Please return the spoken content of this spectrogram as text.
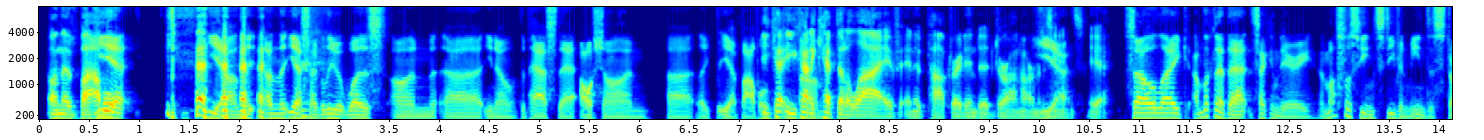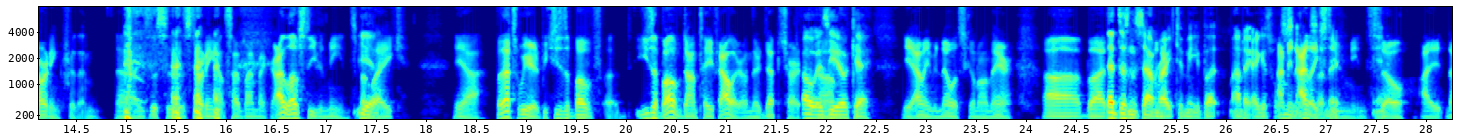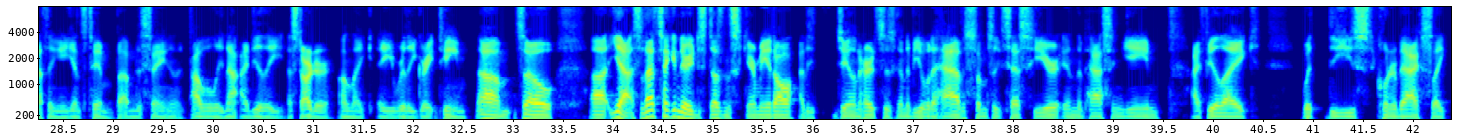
on the bobble. Yeah, yeah, on the, on the yes, I believe it was on uh, you know the pass that Alshon uh like yeah bobbled. You, you kind of Um, kept it alive, and it popped right into Duron Harmon's Yeah. hands. Yeah, So like I'm looking at that secondary. I'm also seeing Steven Means is starting for them. Uh, he's listed as starting outside linebacker. I love Steven Means, but Yeah. like yeah, but that's weird because he's above uh, he's above Dante Fowler on their depth chart. Oh, is he Um, okay? Yeah, I don't even know what's going on there. Uh, but That doesn't sound right to me, but I, I guess we'll I mean, I like Sunday. Steven Means, Yeah. so I nothing against him, but I'm just saying probably not ideally a starter on like a really great team. Um, so uh, yeah, so that secondary just doesn't scare me at all. I think Jalen Hurts is going to be able to have some success here in the passing game. I feel like with these cornerbacks, like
